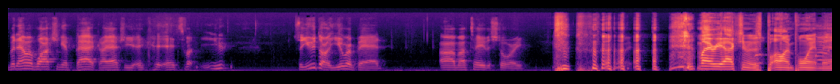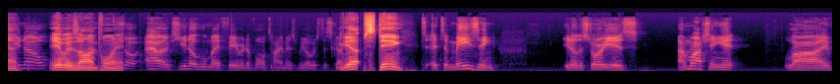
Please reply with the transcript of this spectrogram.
but now I'm watching it back. I actually, it, it's you. So you thought you were bad. Um, I'll tell you the story. My reaction was on point, Well, man. you know, It was on point. So, Alex, you know who my favorite of all time is. We always discuss. Yep, Sting. It's, it's amazing. You know, the story is, I'm watching it live,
